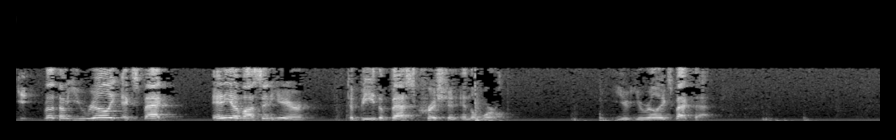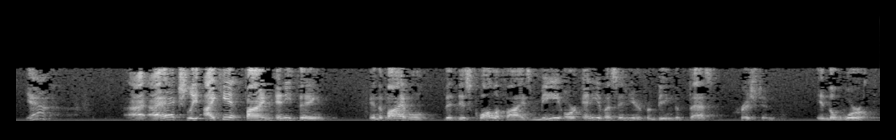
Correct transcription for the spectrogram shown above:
you, Brother Tommy, you really expect any of us in here to be the best Christian in the world. You, you really expect that. Yeah. I, I actually I can't find anything in the Bible that disqualifies me or any of us in here from being the best Christian in the world.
